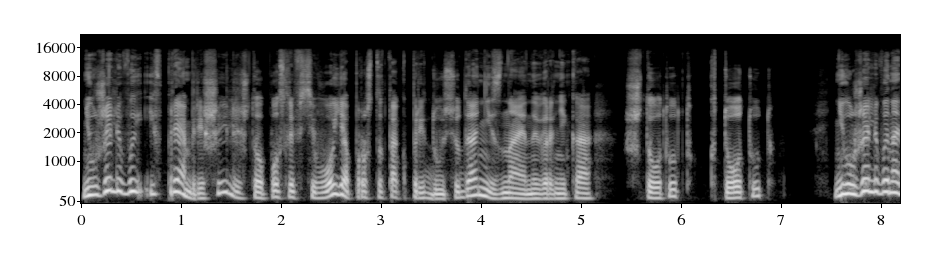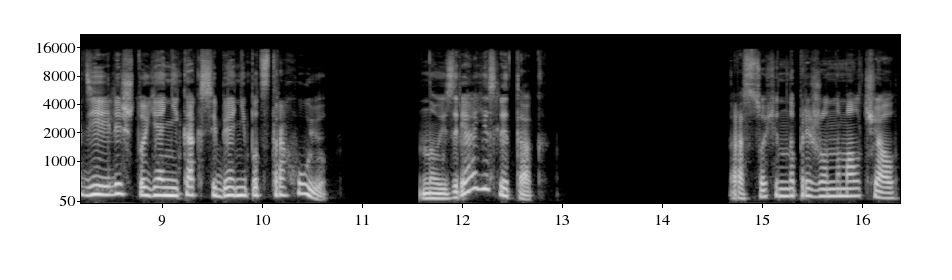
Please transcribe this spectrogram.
Неужели вы и впрямь решили, что после всего я просто так приду сюда, не зная наверняка, что тут, кто тут, Неужели вы надеялись, что я никак себя не подстрахую? Ну и зря, если так. Рассохин напряженно молчал.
